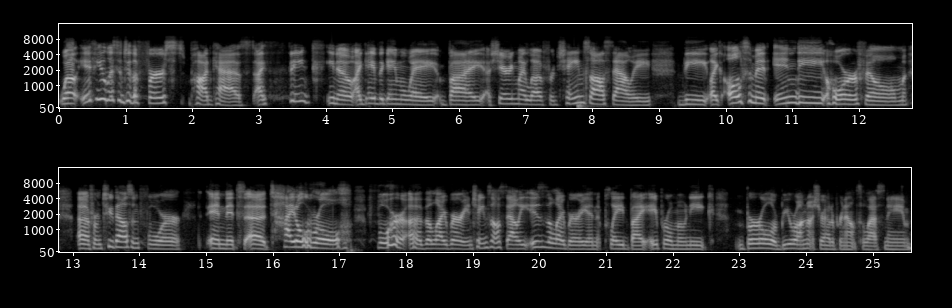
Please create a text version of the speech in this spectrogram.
Well, if you listen to the first podcast, I think, you know, I gave the game away by sharing my love for Chainsaw Sally, the like ultimate indie horror film uh, from 2004, and its uh, title role for uh, the librarian. Chainsaw Sally is the librarian, played by April Monique Burl or Burl. I'm not sure how to pronounce the last name,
